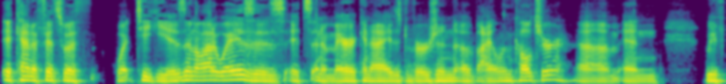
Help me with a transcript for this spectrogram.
it kind of fits with what tiki is in a lot of ways. Is it's an Americanized version of island culture, um, and we've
